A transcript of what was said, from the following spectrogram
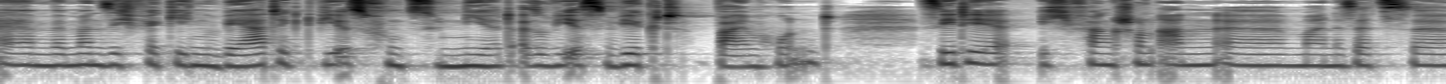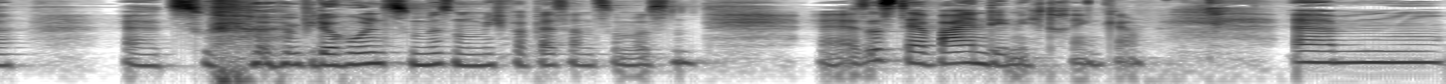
ähm, wenn man sich vergegenwärtigt, wie es funktioniert, also wie es wirkt beim Hund. Seht ihr, ich fange schon an, äh, meine Sätze äh, zu wiederholen zu müssen, um mich verbessern zu müssen. Äh, es ist der Wein, den ich trinke. Ähm,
